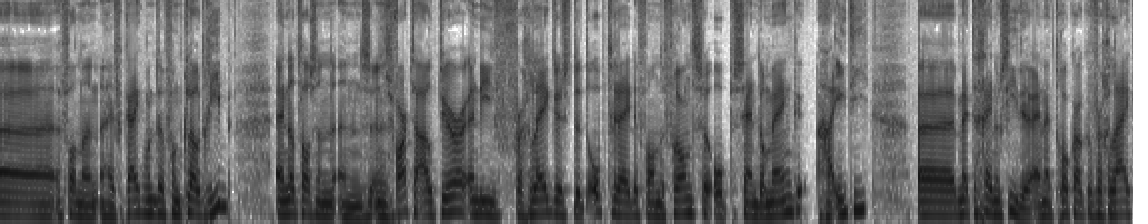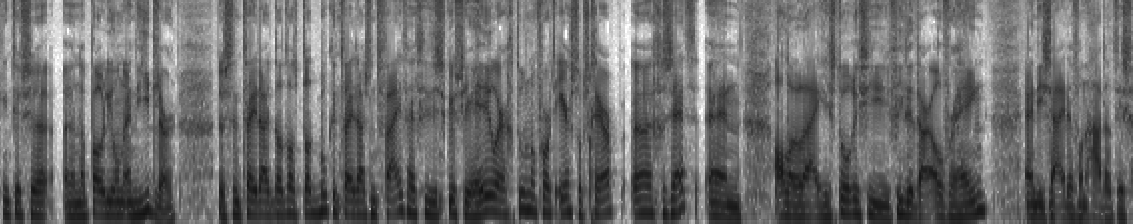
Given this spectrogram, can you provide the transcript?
Uh, van een, even kijken, van Claude Rieb. En dat was een, een, een, zwarte auteur. En die vergeleek dus het optreden van de Fransen op Saint-Domingue, Haiti, uh, met de genocide. En hij trok ook een vergelijking tussen uh, Napoleon en Hitler. Dus in 2000, dat, was, dat boek in 2005 heeft die discussie heel erg toen voor het eerst op scherp gezet. En allerlei historici vielen daar overheen. En die zeiden van, ah, dat, is,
